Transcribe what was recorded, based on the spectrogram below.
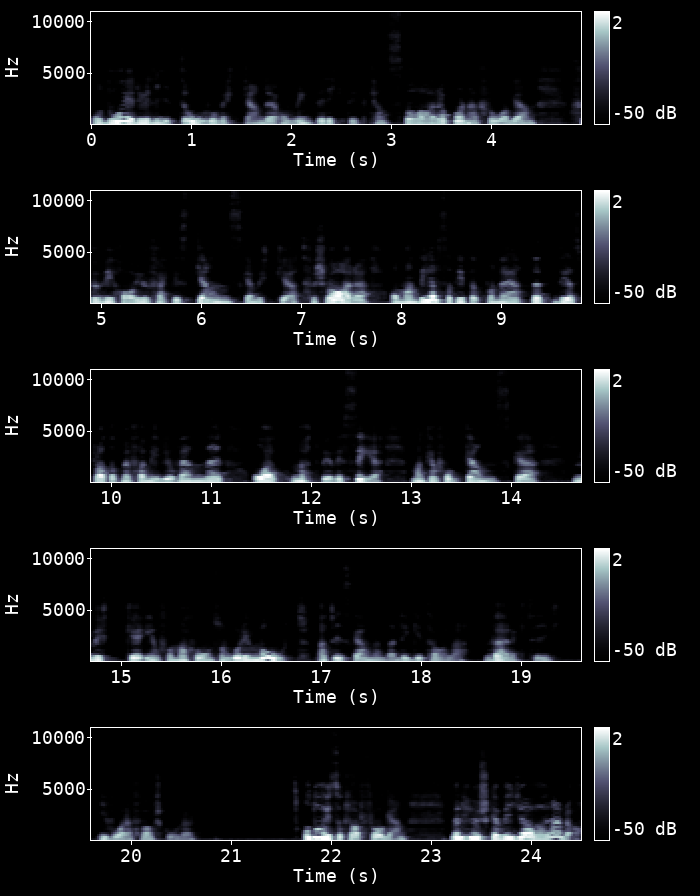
Och då är det ju lite oroväckande om vi inte riktigt kan svara på den här frågan. För vi har ju faktiskt ganska mycket att försvara om man dels har tittat på nätet, dels pratat med familj och vänner och mött BVC. Man kan få ganska mycket information som går emot att vi ska använda digitala verktyg i våra förskolor. Och då är såklart frågan, men hur ska vi göra då?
